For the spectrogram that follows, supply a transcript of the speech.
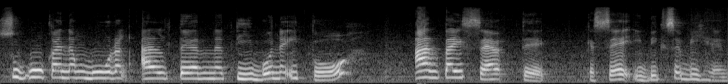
Subukan ng murang alternatibo na ito. Antiseptic kasi ibig sabihin,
